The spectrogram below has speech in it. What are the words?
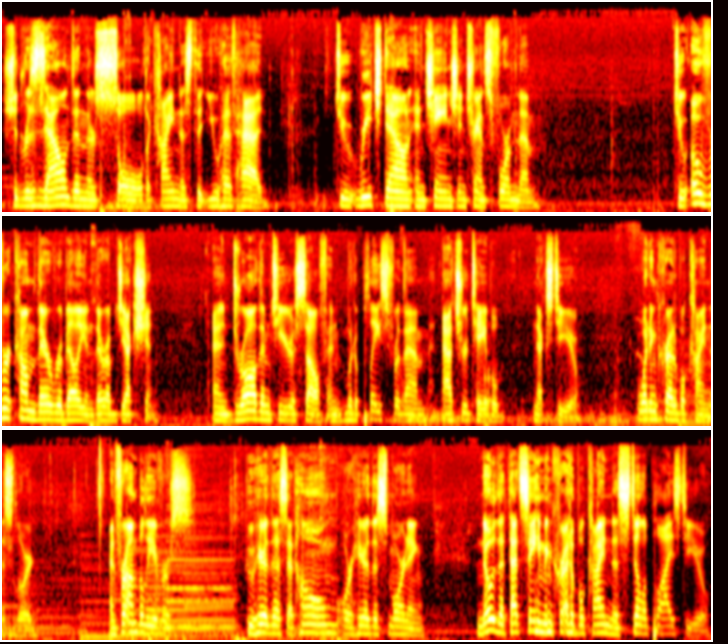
should resound in their soul the kindness that you have had to reach down and change and transform them, to overcome their rebellion, their objection and draw them to yourself and put a place for them at your table next to you. What incredible kindness, Lord. And for unbelievers who hear this at home or hear this morning, know that that same incredible kindness still applies to you.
